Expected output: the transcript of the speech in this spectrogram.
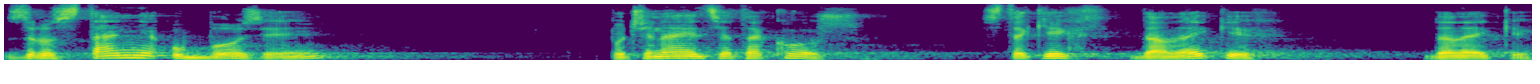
Зростання у Бозі починається також з таких далеких, далеких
